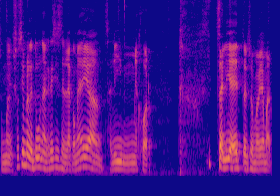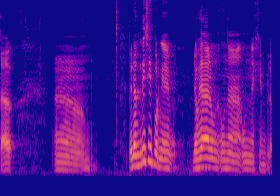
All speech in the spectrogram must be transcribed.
Yo siempre que tuve una crisis en la comedia salí mejor. Salía esto, yo me había matado. Em, pero en crisis porque... Les voy a dar un, un ejemplo.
